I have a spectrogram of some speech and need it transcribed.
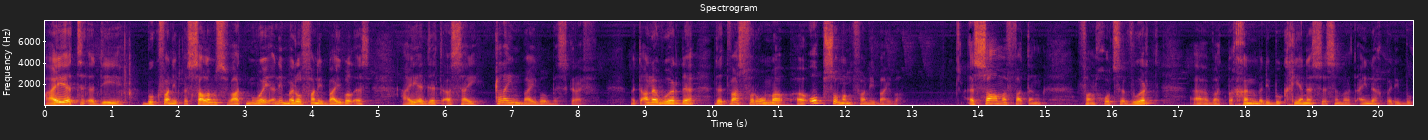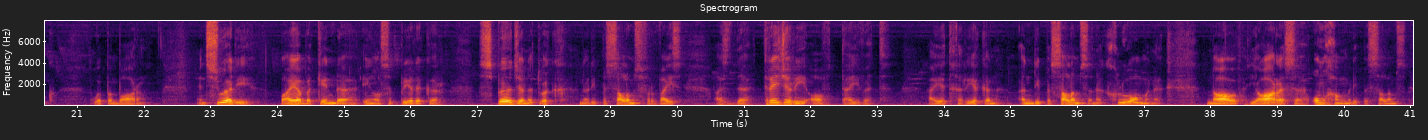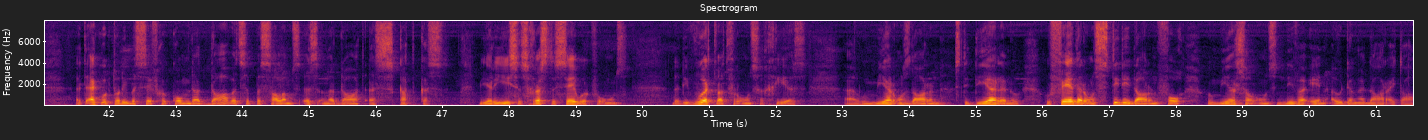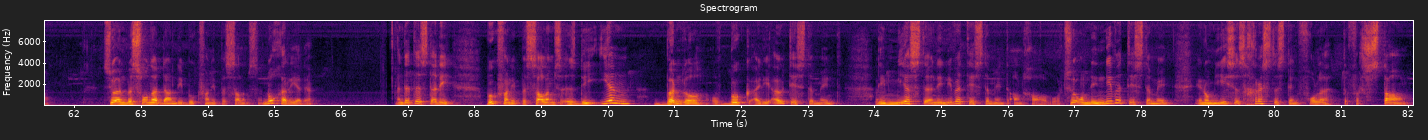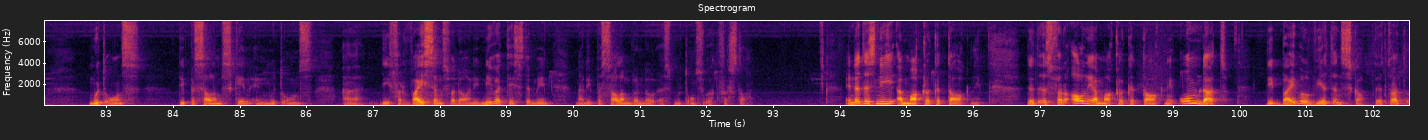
hy het die boek van die psalms wat mooi in die middel van die Bybel is, hy het dit as sy klein Bybel beskryf. Met ander woorde, dit was vir hom 'n opsomming van die Bybel. 'n Samevatting van God se woord uh wat begin by die boek Genesis en wat eindig by die boek Openbaring. En so die baie bekende Engelse prediker Spurgeon het ook na die psalms verwys as the treasury of David. Hy het gereken in die psalms en ek glo hom en ek na jare se omgang met die psalms het ek ook tot die besef gekom dat Dawid se psalms is inderdaad 'n skatkis. Die Here Jesus Christus sê ook vir ons dat die woord wat vir ons gegee is, uh hoe meer ons daarin studeer en hoe hoe verder ons studie daarin volg, hoe meer sal ons nuwe en ou dinge daaruit haal. So in besonder dan die boek van die Psalms. Nog 'n rede. En dit is dat die boek van die Psalms is die een bundel of boek uit die Ou Testament die meeste in die Nuwe Testament aangehaal word. So om die Nuwe Testament en om Jesus Christus ten volle te verstaan, moet ons die Psalms ken en moet ons uh die verwysings wat daar in die Nuwe Testament na die Psalmbundel is, moet ons ook verstaan. En dit is nie 'n maklike taak nie. Dit is veral nie 'n maklike taak nie omdat die Bybelwetenskap, dit wat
